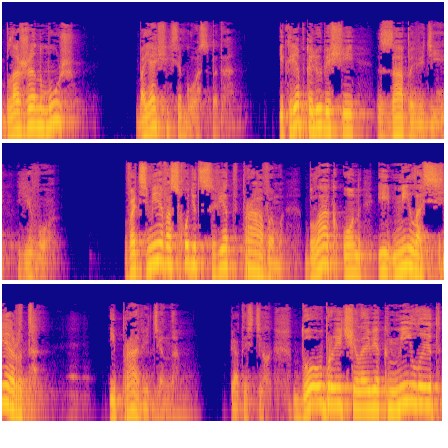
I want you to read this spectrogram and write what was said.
«Блажен муж, боящийся Господа, и крепко любящий заповеди Его. Во тьме восходит свет правым, благ он и милосерд – и праведен. Пятый стих. «Добрый человек милует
